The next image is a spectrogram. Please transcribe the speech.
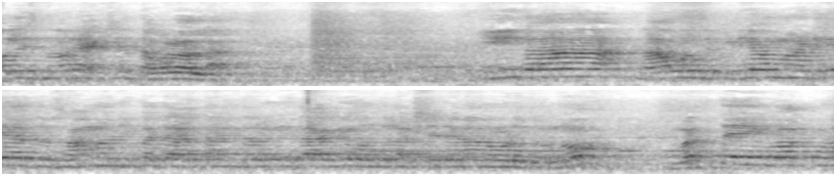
ಪೊಲೀಸ್ನವರು ಆಕ್ಷನ್ ತಗೊಳ್ಳಲ್ಲ ಈಗ ನಾವೊಂದು ವಿಡಿಯೋ ಮಾಡಿ, ಅದು ಸಾಮಾಜಿಕ ಜಾಲತಾಣದಲ್ಲಿ ಇದಾಗಿ ಒಂದು ಲಕ್ಷ ಜನ ನೋಡಿದ್ರು ಮತ್ತೆ ಇವಾಗ ಕೂಡ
